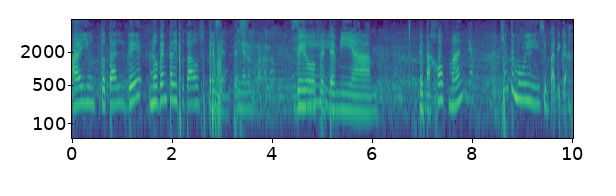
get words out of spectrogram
Hay un total de 90 diputados presentes. Llegaron rápido. Veo Sí. frente a mí a Pepa Hoffman, gente muy simpática.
